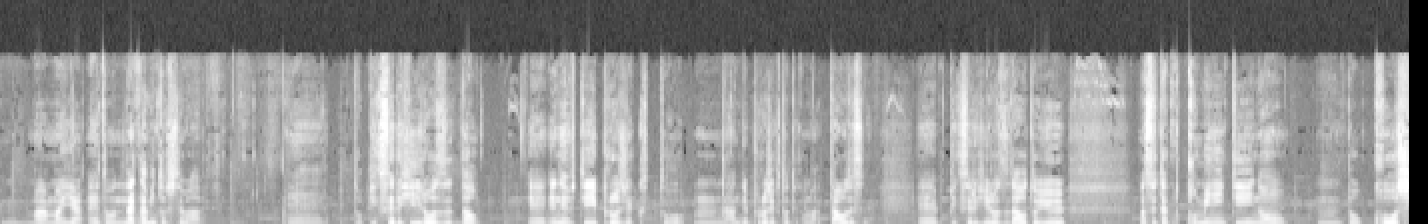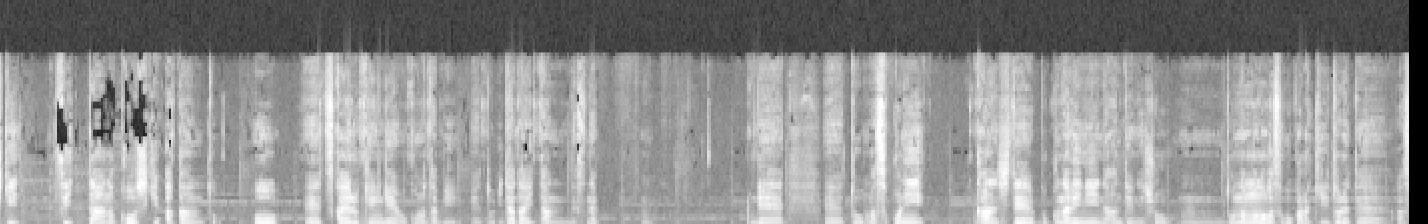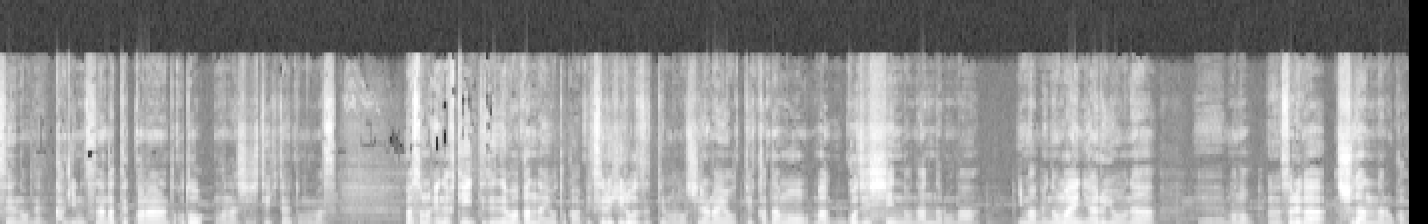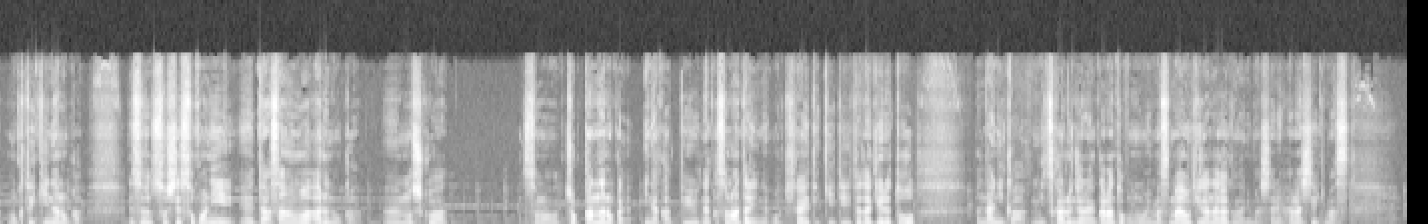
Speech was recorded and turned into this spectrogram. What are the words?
うん、まあまあいいや。えっ、と中身としてはえっ、とピクセルヒーローズ DAO、えー、NFT プロジェクト、うん、なんでプロジェクトっていうかまあ DAO ですね、えー、ピクセルヒーローズ DAO という、まあ、そういったコミュニティのうんと公式 Twitter の公式アカウントを、えー、使える権限をこの度、えーと、いただいたんですね。うん、で、えーとまあ、そこに関して僕なりに何て言うんでしょううんどんなものがそこから切り取れて明日へのね鍵につながっていくかななんてことをお話ししていきたいと思います。まあその NFT って全然わかんないよとかピクセルヒーローズっていうものを知らないよっていう方もまあご自身のなんだろうな今目の前にあるような、え、もの、うん、それが手段なのか目的なのかそしてそこに、え、打算はあるのか、うん、もしくはその直感なのか否かっていうなんかその辺りにね置き換えて聞いていただけると何か見つかるんじゃないかなと思います。前置きが長くなりましたね。話していきます、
